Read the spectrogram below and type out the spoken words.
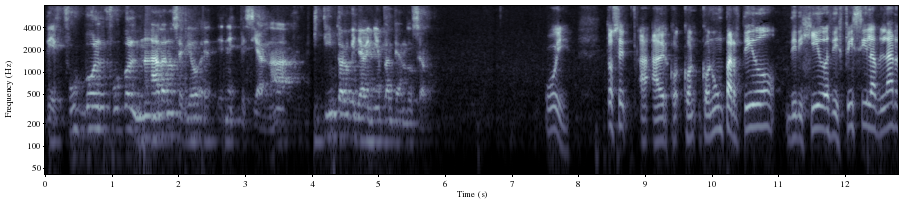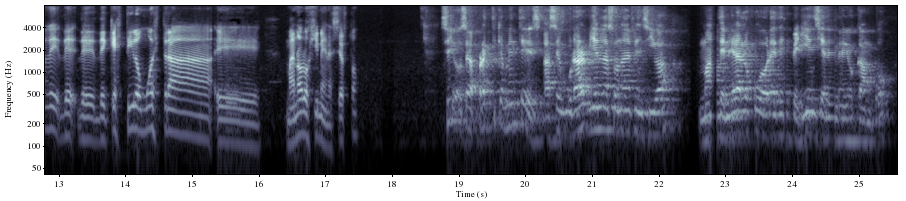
de fútbol, fútbol, nada no se vio en especial, nada distinto a lo que ya venía planteando Cerro. Uy, entonces, a, ver, con, un partido dirigido es difícil hablar de, qué estilo muestra eh, Manolo Jiménez, ¿cierto? Sí, o sea, prácticamente es asegurar bien la zona defensiva, mantener a los jugadores de experiencia en el medio campo,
